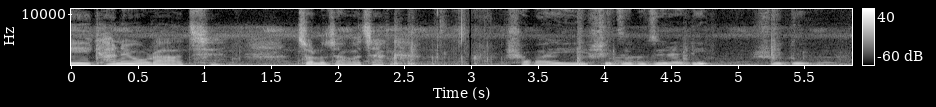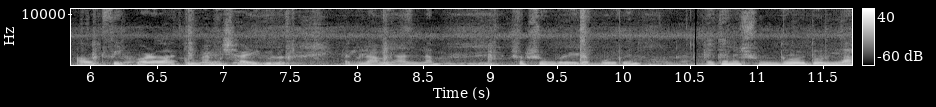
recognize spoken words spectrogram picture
এইখানে ওরা আছে। চলো যাওয়া যাক। সবাই সেজে গুজে রেডি শুধু আউটফিট পরা বাকি মানে শাড়িগুলো এগুলো আমি আনলাম। সব সুন্দর এটা পরবেন। এখানে সুন্দর দোলনা।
